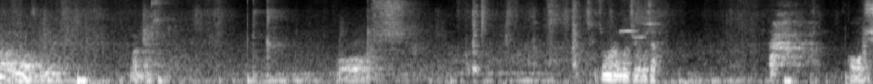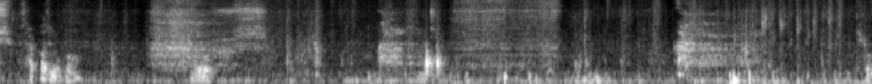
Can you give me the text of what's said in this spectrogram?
빠진 것 같은데 많이 빠졌어 오씨 체중을 한번 재보자 오씨 살 빠진 거 봐. 키로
